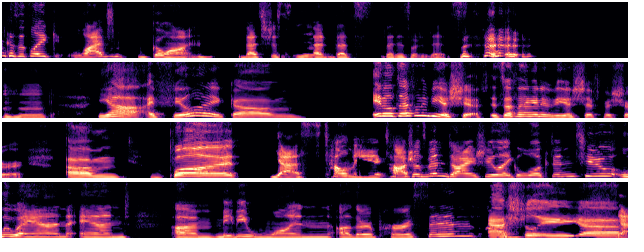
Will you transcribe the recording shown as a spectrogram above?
because it's like live lives go on. That's just mm-hmm. that that's that is what it is. mm-hmm. Yeah, I feel like um it'll definitely be a shift. It's definitely going to be a shift for sure. Um but yes, tell me. Tasha's been dying. She like looked into Luann and um maybe one other person um, ashley yeah. yeah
